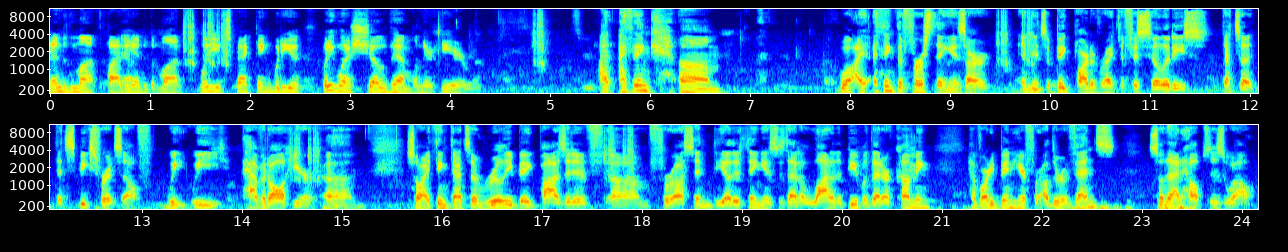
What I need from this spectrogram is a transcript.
end of the month by yeah. the end of the month. What are you expecting? What do you what do you want to show them when they're here? I, I think um, well, I, I, think the first thing is our, and it's a big part of right the facilities. That's a that speaks for itself. We we have it all here, um, so I think that's a really big positive um, for us. And the other thing is is that a lot of the people that are coming have already been here for other events, so that helps as well.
